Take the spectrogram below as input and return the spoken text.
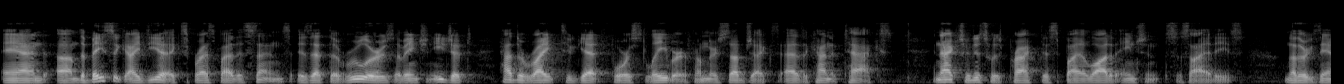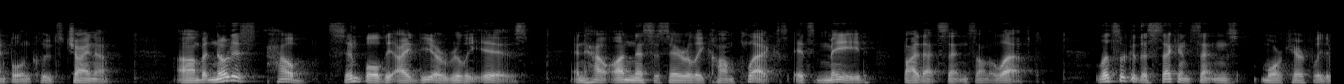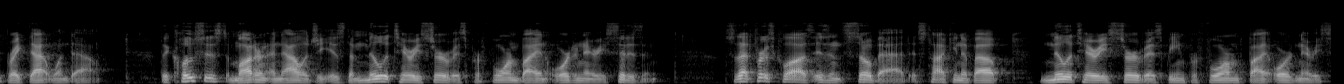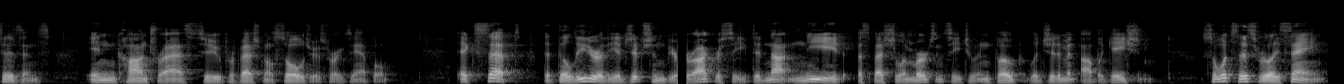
And um, the basic idea expressed by this sentence is that the rulers of ancient Egypt had the right to get forced labor from their subjects as a kind of tax. And actually, this was practiced by a lot of ancient societies. Another example includes China. Um, but notice how simple the idea really is and how unnecessarily complex it's made by that sentence on the left. Let's look at the second sentence more carefully to break that one down. The closest modern analogy is the military service performed by an ordinary citizen. So that first clause isn't so bad. It's talking about military service being performed by ordinary citizens in contrast to professional soldiers, for example. except that the leader of the Egyptian bureaucracy did not need a special emergency to invoke legitimate obligation. So what's this really saying?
